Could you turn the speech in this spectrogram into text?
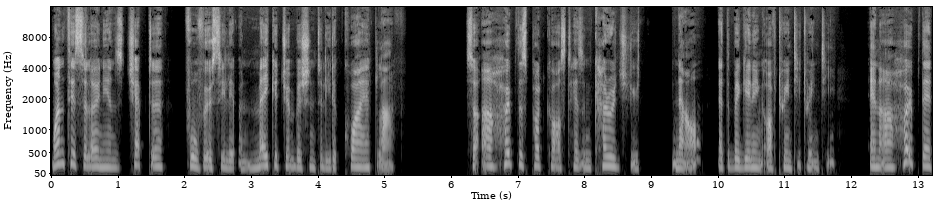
1 Thessalonians chapter 4 verse 11 make it your ambition to lead a quiet life. So I hope this podcast has encouraged you now at the beginning of 2020 and I hope that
